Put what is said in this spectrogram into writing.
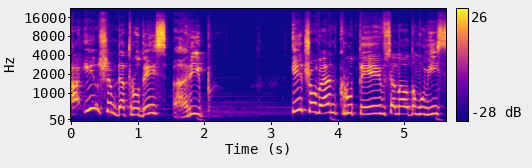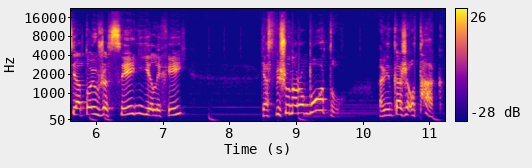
а іншим, де трудись, гріб. І човен крутився на одному місці, а той вже синій, є лихий. Я спішу на роботу. А він каже: отак,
